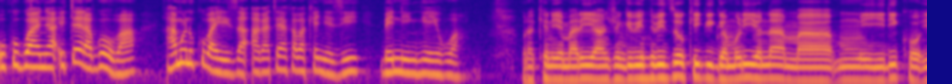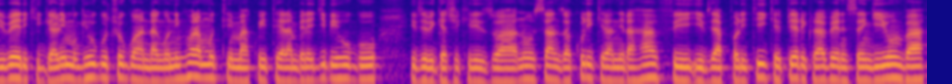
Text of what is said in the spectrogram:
ukugwanya iterabwoba hamwe no kubahiriza agati y'akabakenyezi Beninkewa urakeneye mariya ange ngo ibintu bizokigirwa muri iyo nama iriko ibera i kigali mu gihugu cy'u rwanda ngo ni inkoramutima ku iterambere ry'ibihugu ibyo bigashikirizwa n’usanzwe akurikiranira hafi ibya politiki Pierre claver nsengiyumva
